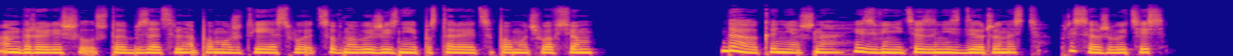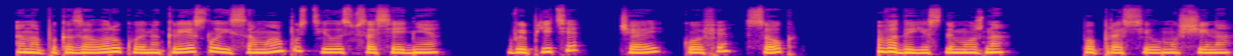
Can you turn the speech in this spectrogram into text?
Андре решил, что обязательно поможет ей освоиться в новой жизни и постарается помочь во всем. «Да, конечно. Извините за несдержанность. Присаживайтесь». Она показала рукой на кресло и сама опустилась в соседнее. «Выпьете? Чай? Кофе? Сок?» «Воды, если можно», — попросил мужчина.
